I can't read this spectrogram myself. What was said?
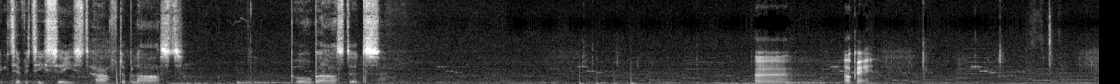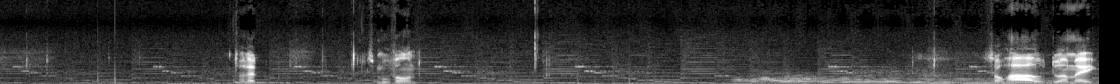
Activity ceased after blast. Poor bastards. Uh, okay. Toilet. Let's move on. So how do I make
